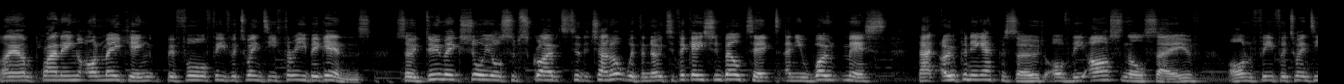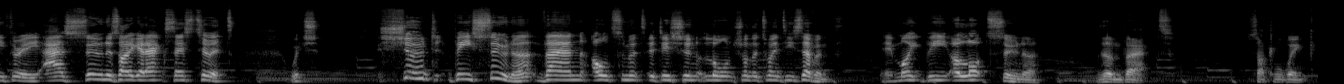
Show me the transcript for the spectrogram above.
I am planning on making before FIFA 23 begins. So do make sure you're subscribed to the channel with the notification bell ticked and you won't miss that opening episode of the Arsenal save on FIFA 23 as soon as I get access to it which should be sooner than Ultimate Edition launch on the 27th. It might be a lot sooner than that. Subtle wink.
